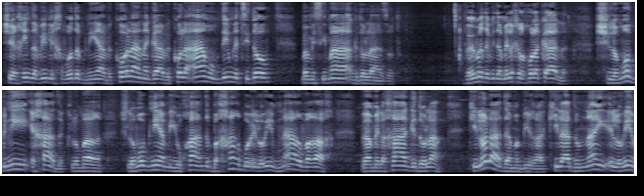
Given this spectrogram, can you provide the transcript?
שהכין דוד לכבוד הבנייה, וכל ההנהגה וכל העם עומדים לצידו במשימה הגדולה הזאת. ויאמר דוד המלך לכל הקהל, שלמה בני אחד, כלומר, שלמה בני המיוחד, בחר בו אלוהים, נער ורך, והמלאכה הגדולה. כי לא לאדם הבירה, כי לאדוני אלוהים.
